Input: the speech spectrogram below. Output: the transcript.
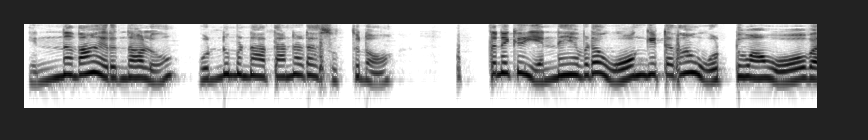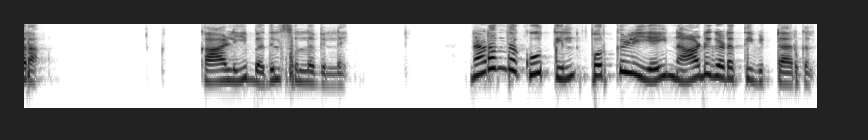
என்னதான் இருந்தாலும் ஒண்ணு மண்ணா தானடா சுத்தணும். இத்தனைக்கும் என்னைய விட ஓங்கிட்ட தான் ஒட்டுவான் ஓவரா. காளி பதில் சொல்லவில்லை. நடந்த கூத்தில் பொற்கிழியை நாடு கடத்தி விட்டார்கள்.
